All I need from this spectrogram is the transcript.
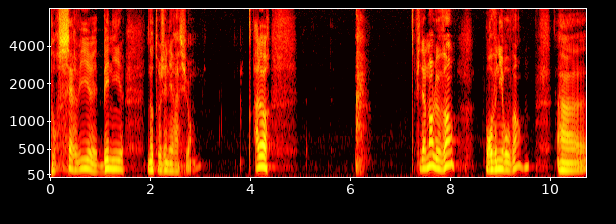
pour servir et bénir notre génération. Alors, finalement, le vent, pour revenir au vent, euh,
